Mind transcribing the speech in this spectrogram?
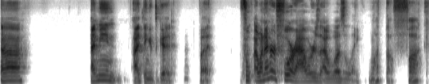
Uh, I mean, I think it's good, but fo- when I heard four hours, I was like, "What the fuck?"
